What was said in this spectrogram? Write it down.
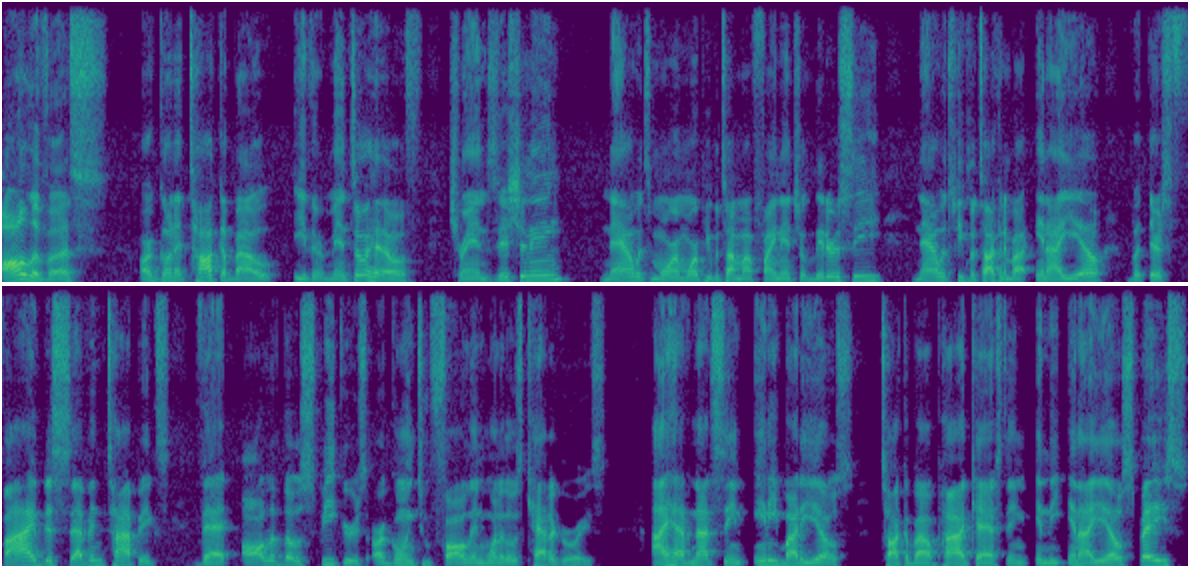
all of us are going to talk about either mental health, transitioning. Now it's more and more people talking about financial literacy. Now it's people talking about NIL, but there's five to seven topics that all of those speakers are going to fall in one of those categories. I have not seen anybody else talk about podcasting in the NIL space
